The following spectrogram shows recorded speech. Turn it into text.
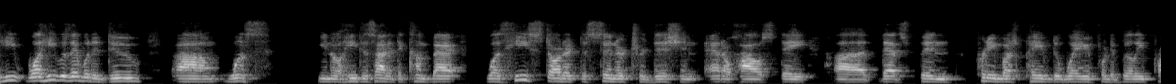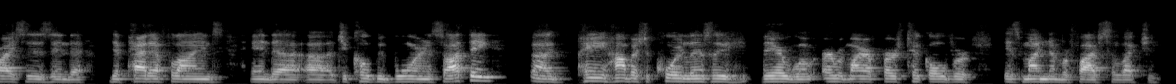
he what he was able to do um, once you know he decided to come back was he started the center tradition at Ohio State. Uh, that's been pretty much paved the way for the Billy Prices and the, the Pat Elfleins and uh, uh, Jacoby Boren. So I think uh, paying homage to Corey Linsley there when Urban Meyer first took over is my number five selection.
